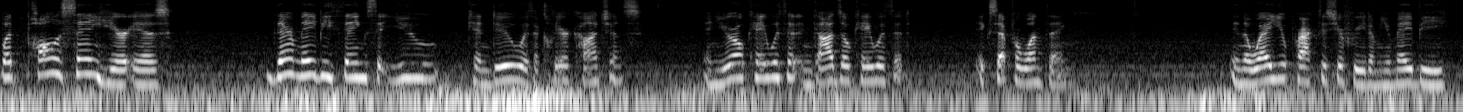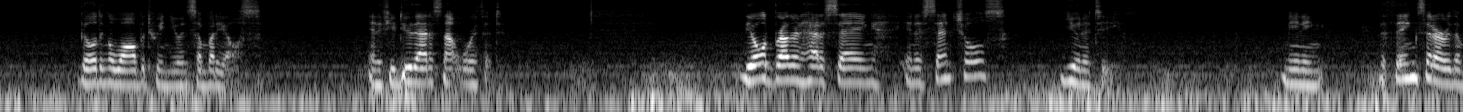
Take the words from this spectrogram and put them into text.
what Paul is saying here is there may be things that you can do with a clear conscience, and you're okay with it, and God's okay with it, except for one thing in the way you practice your freedom, you may be building a wall between you and somebody else. And if you do that, it's not worth it. The old brethren had a saying in essentials, unity. Meaning, the things that are the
